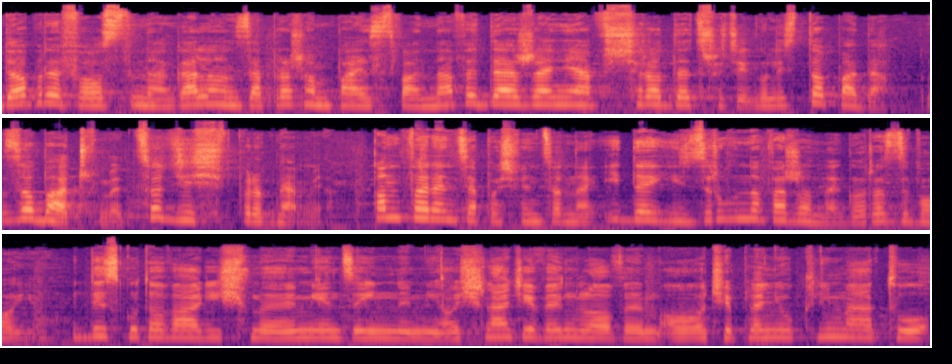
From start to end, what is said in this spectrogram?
dobry, Faustyna Galon. Zapraszam Państwa na wydarzenia w środę 3 listopada. Zobaczmy, co dziś w programie. Konferencja poświęcona idei zrównoważonego rozwoju. Dyskutowaliśmy m.in. o śladzie węglowym, o ociepleniu klimatu,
